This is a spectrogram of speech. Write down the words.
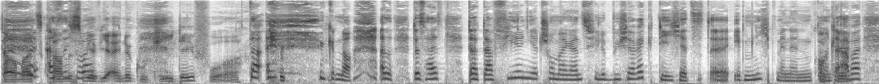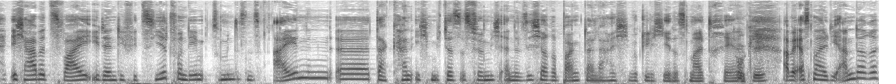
Damals kam also es mein, mir wie eine gute Idee vor. Da, genau. Also das heißt, da, da fielen jetzt schon mal ganz viele Bücher weg, die ich jetzt äh, eben nicht mehr nennen konnte. Okay. Aber ich habe zwei identifiziert, von dem zumindest einen, äh, da kann ich mich, das ist für mich eine sichere Bank, da lache ich wirklich jedes Mal Tränen. Okay. Aber erstmal die andere,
